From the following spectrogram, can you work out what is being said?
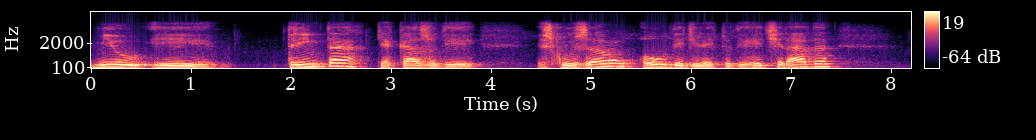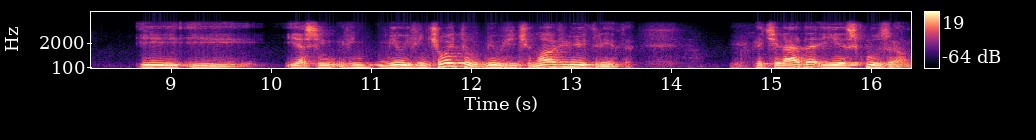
1030, que é caso de exclusão ou de direito de retirada, e, e, e assim, 1028, 1029 e 1030. Retirada e exclusão.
